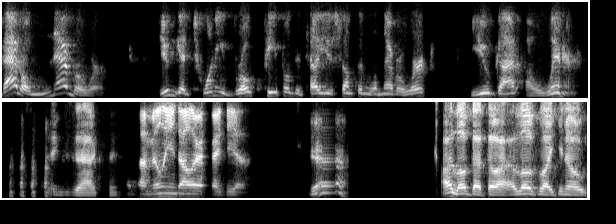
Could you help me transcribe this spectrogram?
That'll never work. You can get 20 broke people to tell you something will never work. You got a winner. exactly. A million dollar idea. Yeah. I love that though. I love like, you know,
